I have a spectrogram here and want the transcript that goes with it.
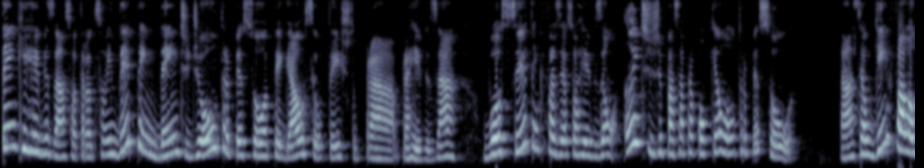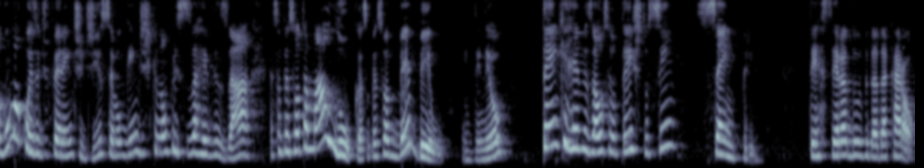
tem que revisar a sua tradução, independente de outra pessoa pegar o seu texto para revisar, você tem que fazer a sua revisão antes de passar para qualquer outra pessoa. Tá? Se alguém fala alguma coisa diferente disso, se alguém diz que não precisa revisar, essa pessoa tá maluca, essa pessoa bebeu, entendeu? Tem que revisar o seu texto sim, sempre. Terceira dúvida da Carol.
